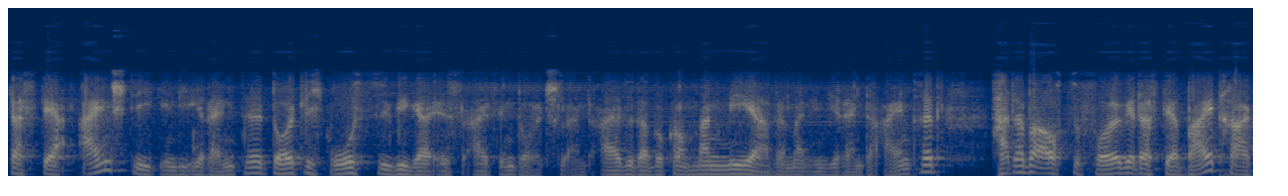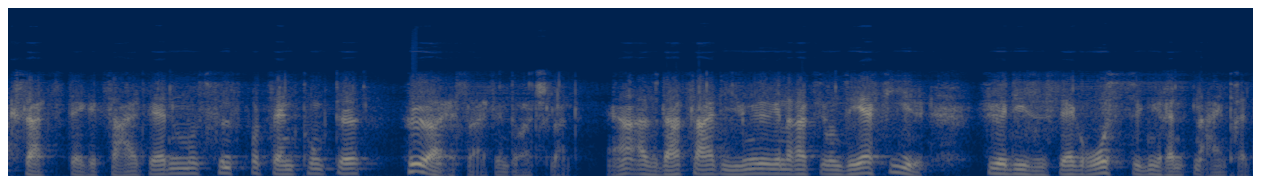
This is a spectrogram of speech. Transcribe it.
dass der Einstieg in die Rente deutlich großzügiger ist als in Deutschland. Also da bekommt man mehr, wenn man in die Rente eintritt, hat aber auch zur Folge, dass der Beitragssatz, der gezahlt werden muss, fünf Prozentpunkte höher ist als in Deutschland. Ja, also da zahlt die jüngere Generation sehr viel für dieses sehr großzügigen Renteneintritt.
